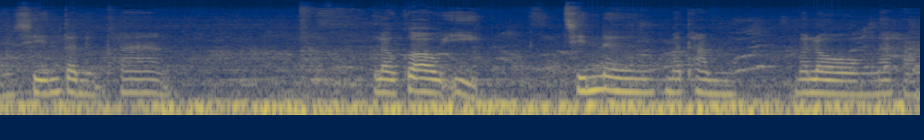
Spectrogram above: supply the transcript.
2 ชิ้นต่อหนึ่งข้าง เราก็เอาอีกชิ้นหนึ่งมาทำมาลองนะคะ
